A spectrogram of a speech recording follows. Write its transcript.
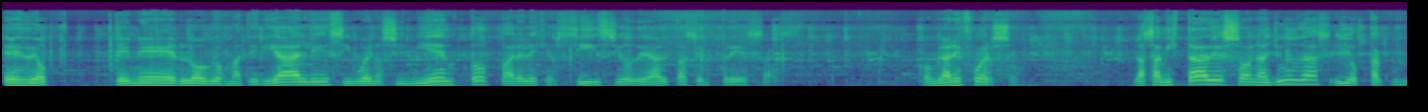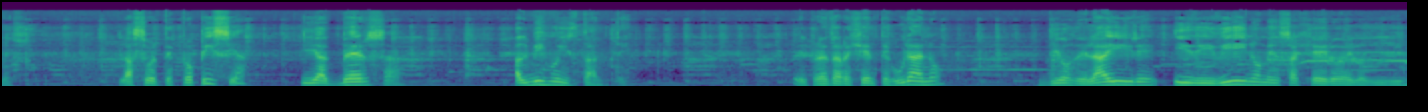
Es de obtener logros materiales y buenos cimientos para el ejercicio de altas empresas. Con gran esfuerzo. Las amistades son ayudas y obstáculos. La suerte es propicia y adversa al mismo instante. El planeta regente es Urano, Dios del aire y divino mensajero de lo divino.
